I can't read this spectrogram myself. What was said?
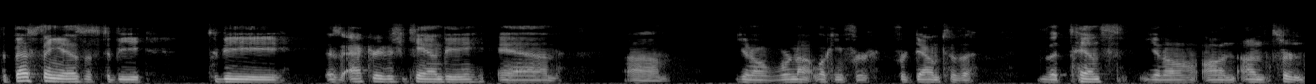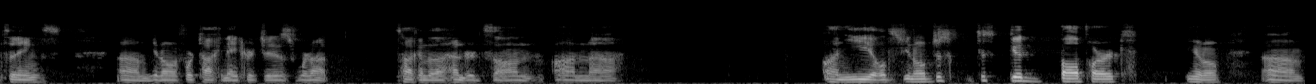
the best thing is is to be to be as accurate as you can be, and um, you know we're not looking for for down to the the tenth, you know, on on certain things. Um, you know, if we're talking acreages, we're not talking to the hundredths on on uh, on yields. You know, just just good ballpark. You know, um,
